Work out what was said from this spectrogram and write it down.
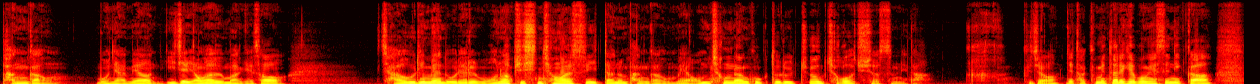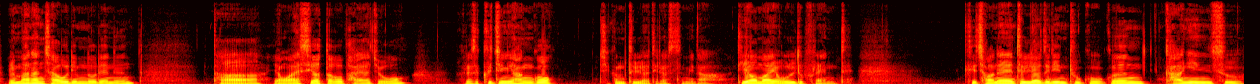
반가움. 뭐냐면 이제 영화 음악에서 자우림의 노래를 원 없이 신청할 수 있다는 반가움에 엄청난 곡들을 쭉 적어 주셨습니다. 그죠? 이제 다큐멘터리 개봉했으니까 웬만한 자우림 노래는 다 영화에 쓰였다고 봐야죠. 그래서 그 중에 한 곡 지금 들려드렸습니다. Dear My Old Friend. 그 전에 들려드린 두 곡은 강인수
